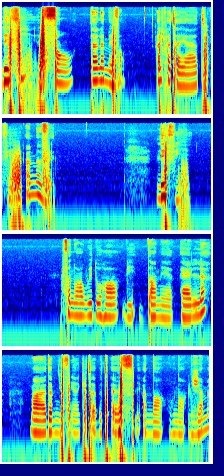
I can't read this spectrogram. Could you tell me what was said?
Les filles sont à la maison. الفتيات في المنزل. Les filles سنعوضها بضمير ال مع عدم نسيان كتابة اس لأن هنا الجمع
